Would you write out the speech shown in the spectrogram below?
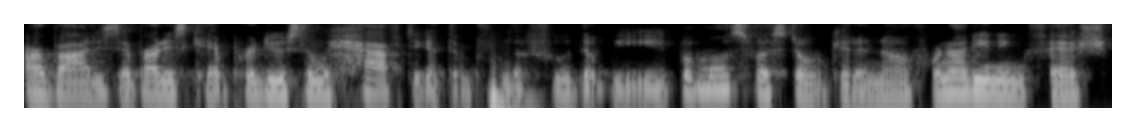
our bodies. Our bodies can't produce them. We have to get them from the food that we eat, but most of us don't get enough. We're not eating fish.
